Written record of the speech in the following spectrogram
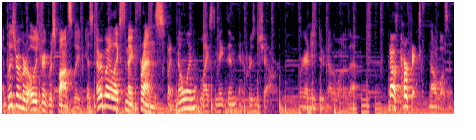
And please remember to always drink responsibly because everybody likes to make friends. but no one likes to make them in a prison shower. We're gonna need to do another one of that. That was perfect. No, it wasn't.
